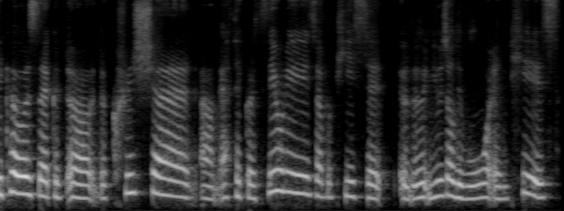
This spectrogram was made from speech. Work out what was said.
because like uh, the Christian um, ethical theories of peace, uh, usually war and peace,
